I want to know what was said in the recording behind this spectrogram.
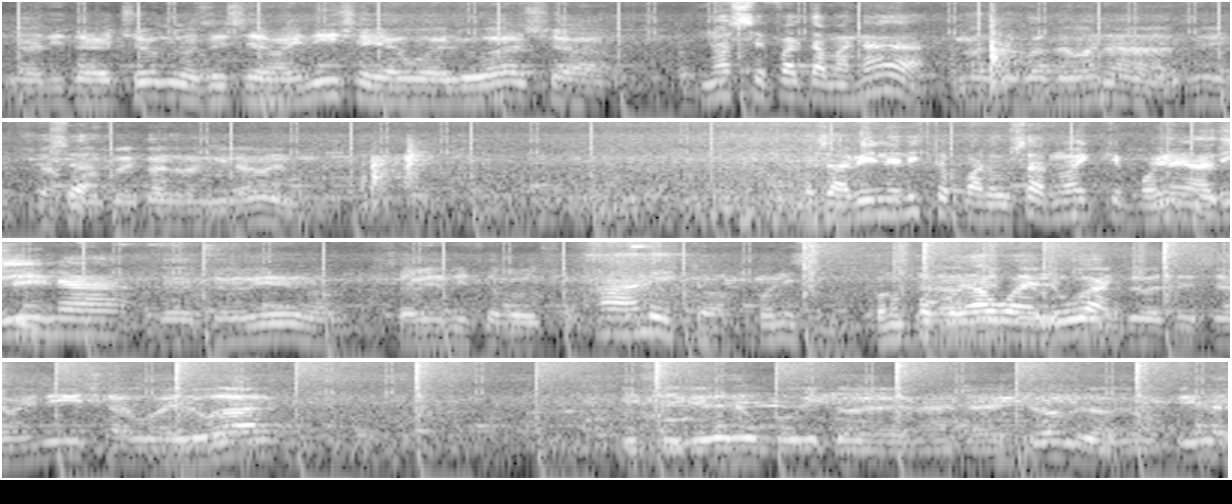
una latita de choclo, aceite de vainilla y agua del lugar ya. ¿No hace falta más nada? No hace falta más nada, sí, ya o sea, pescar tranquilamente. O sea, viene listo para usar, no hay que poner harina. Sí, bien, está bien listo para usar. Ah, listo, buenísimo. Con un poco de agua del lugar. Un poquito de aceite de vainilla, agua del lugar. Y si querés un poquito de nata de choclo, lo que vos quieras,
